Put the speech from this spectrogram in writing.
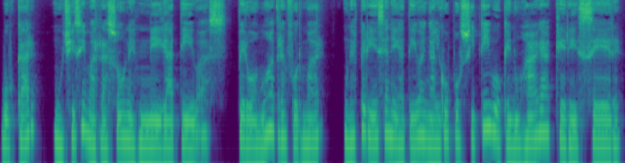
buscar muchísimas razones negativas, pero vamos a transformar una experiencia negativa en algo positivo que nos haga crecer,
